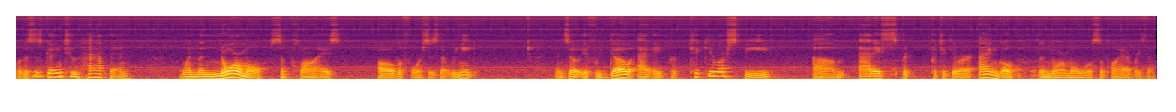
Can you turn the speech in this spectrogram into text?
well this is going to happen when the normal supplies all the forces that we need. And so if we go at a particular speed, um, at a particular angle, the normal will supply everything.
